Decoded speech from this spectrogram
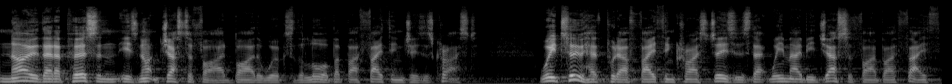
know that a person is not justified by the works of the law, but by faith in Jesus Christ. We too have put our faith in Christ Jesus that we may be justified by faith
